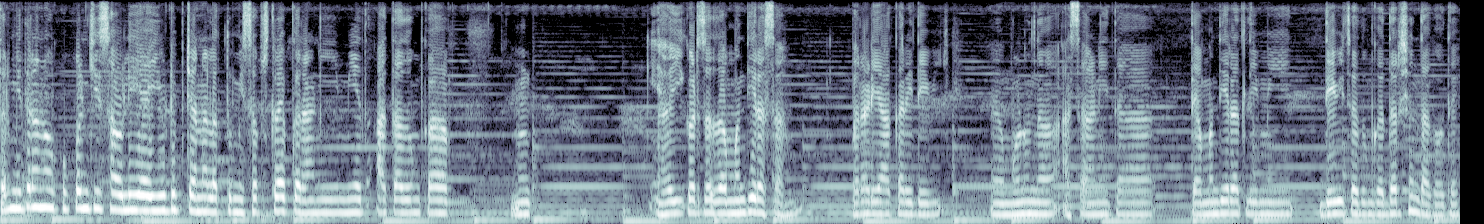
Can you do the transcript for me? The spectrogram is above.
तर मित्रांनो कोकणची सावली या यूट्यूब चॅनलला तुम्ही सबस्क्राईब करा आणि मी आता तुमका ह्या इकडचं जो मंदिर असा भराडी आकारी देवी म्हणून असं आणि त्या त्या मंदिरातली मी देवीचं तुमका दर्शन दाखवते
